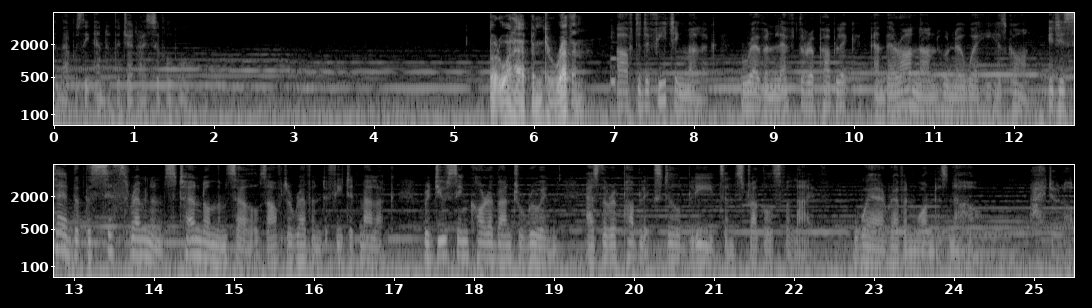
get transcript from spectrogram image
and that was the end of the Jedi Civil War. But what happened to Revan? After defeating Malak, Revan left the Republic, and there are none who know where he has gone. It is said that the Sith remnants turned on themselves after Revan defeated Malak, reducing Korriban to ruin as the Republic still bleeds and struggles for life. Where Revan wanders now, I do not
